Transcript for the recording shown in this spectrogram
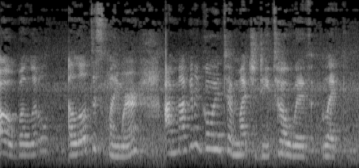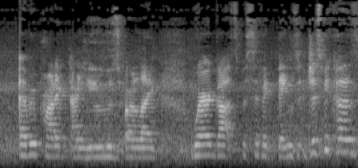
Oh but a little a little disclaimer. I'm not gonna go into much detail with like every product i use or like where i got specific things just because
